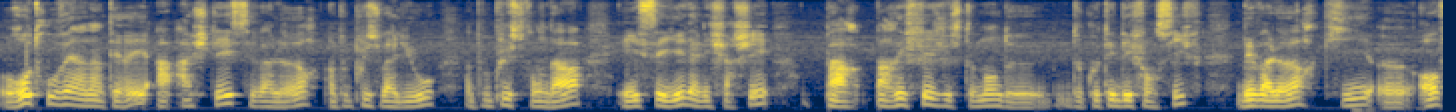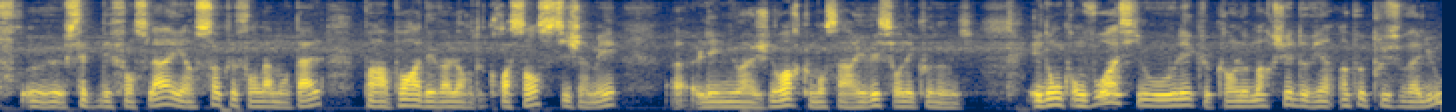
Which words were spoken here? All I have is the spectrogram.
retrouver un intérêt à acheter ces valeurs un peu plus value, un peu plus fonda, et essayer d'aller chercher, par, par effet justement de, côté défensif, des valeurs qui euh, offrent euh, cette défense-là et un socle fondamental par rapport à des valeurs de croissance, si jamais euh, les nuages noirs commencent à arriver sur l'économie. Et donc on voit, si vous voulez, que quand le marché devient un peu plus value,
